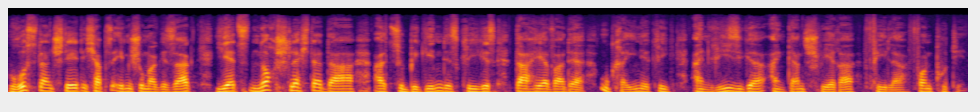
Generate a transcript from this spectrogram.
Russland steht, ich habe es eben schon mal gesagt, jetzt noch schlechter da als zu Beginn des Krieges. Daher war der Ukraine-Krieg ein riesiger, ein ganz schwerer Fehler von Putin.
